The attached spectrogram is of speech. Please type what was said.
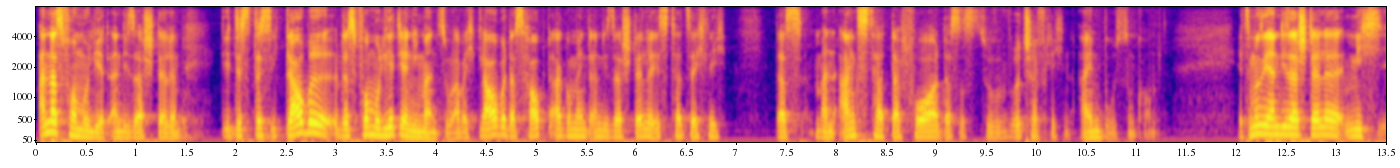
anders formuliert an dieser Stelle. Das, das, ich glaube, das formuliert ja niemand so, aber ich glaube, das Hauptargument an dieser Stelle ist tatsächlich, dass man Angst hat davor, dass es zu wirtschaftlichen Einbußen kommt. Jetzt muss ich an dieser Stelle mich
